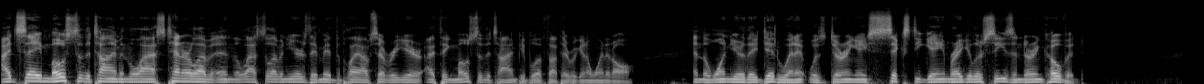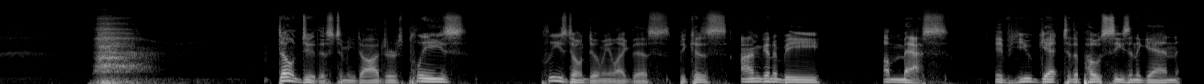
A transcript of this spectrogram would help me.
I'd say most of the time in the last 10 or 11 in the last 11 years they've made the playoffs every year. I think most of the time people have thought they were going to win it all. And the one year they did win it was during a 60 game regular season during COVID. don't do this to me, Dodgers. Please please don't do me like this because I'm going to be a mess if you get to the postseason again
